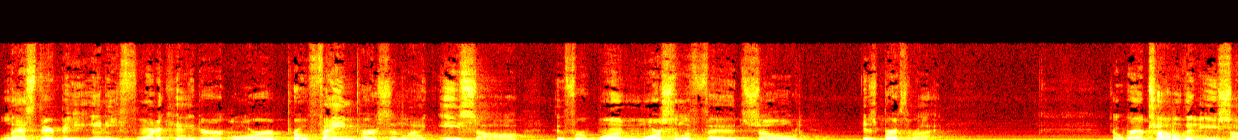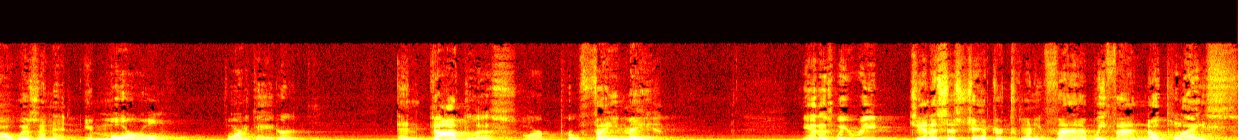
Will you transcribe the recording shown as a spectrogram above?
Lest there be any fornicator or profane person like Esau, who for one morsel of food sold his birthright. So we're told that Esau was an immoral fornicator and godless or profane man. Yet, as we read Genesis chapter 25, we find no place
